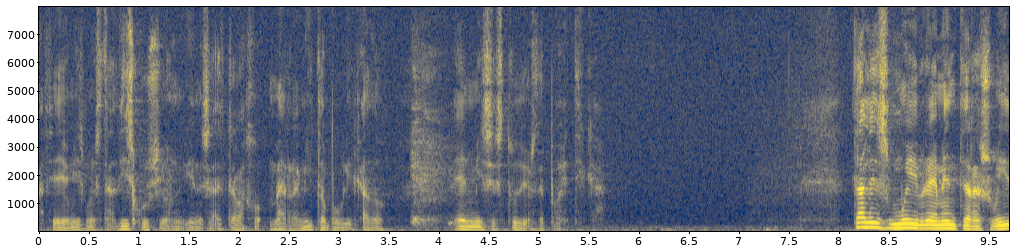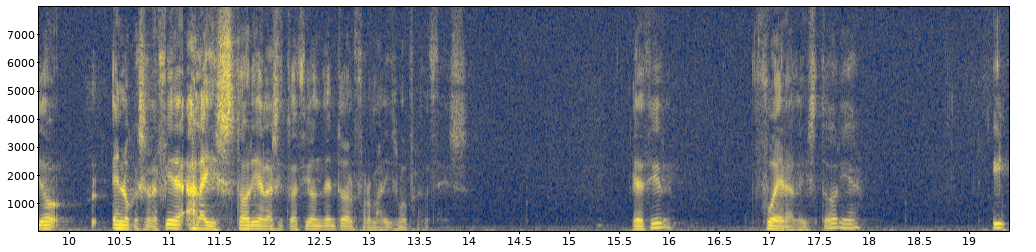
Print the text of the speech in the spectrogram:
hacía yo mismo esta discusión y en ese trabajo me remito publicado en mis estudios de poética. Tal es muy brevemente resumido en lo que se refiere a la historia, a la situación dentro del formalismo francés. Es decir, fuera la historia y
